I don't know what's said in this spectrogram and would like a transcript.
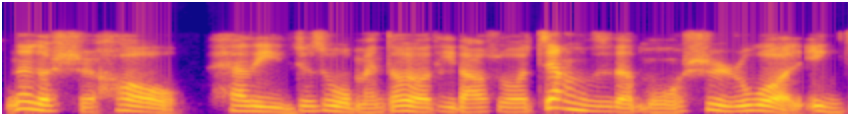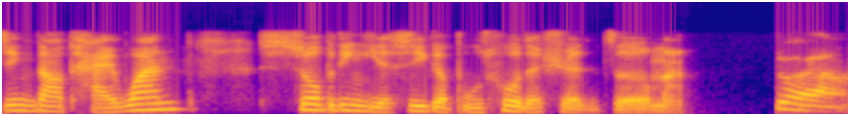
那个时候，Helly 就是我们都有提到说，这样子的模式如果引进到台湾，说不定也是一个不错的选择嘛。对啊。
